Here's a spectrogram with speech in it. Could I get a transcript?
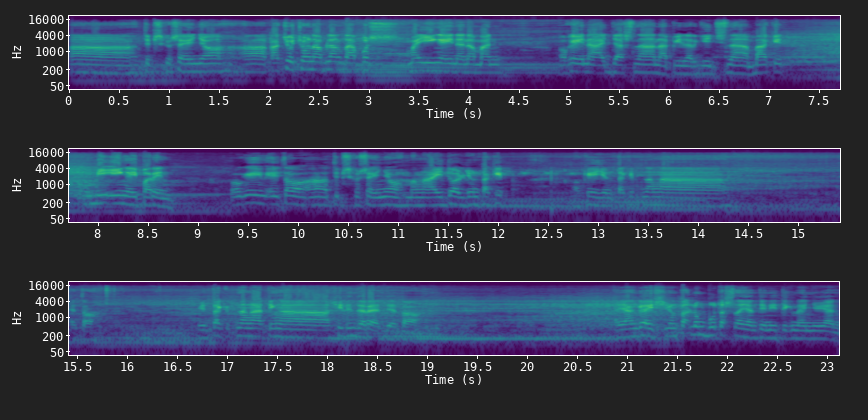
Ah, tips ko sa inyo, ah kachuchunap lang tapos maingay na naman. Okay, na-adjust na, na pillar gauge na. Bakit umiingay pa rin? Okay, ito ah, tips ko sa inyo, mga idol, yung takip. Okay, yung takip ng ah ito. Yung takip ng ating ah, cylinder head ito. Ayan guys, yung tatlong butas na yan, tinitingnan nyo yan.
